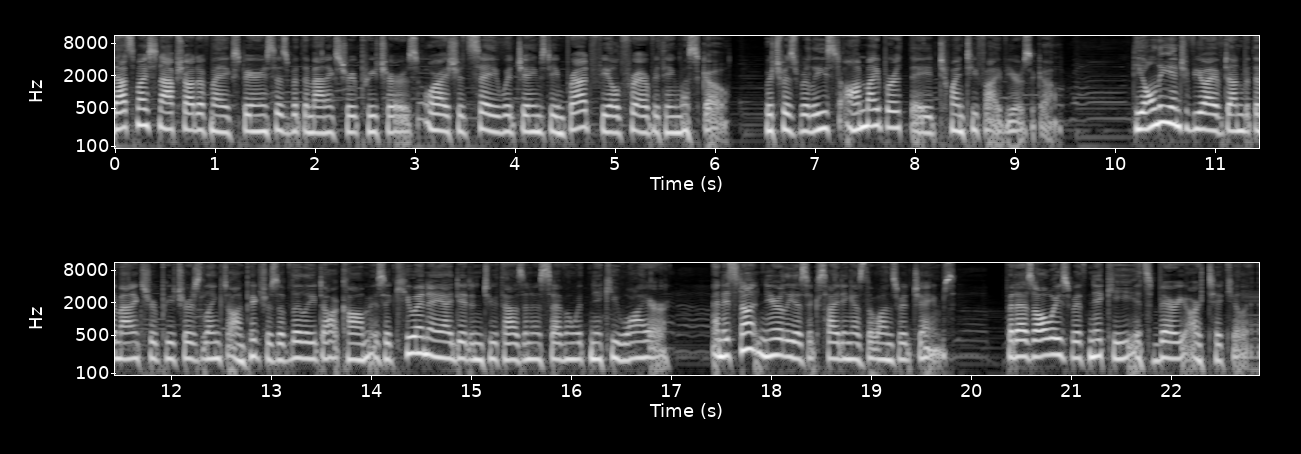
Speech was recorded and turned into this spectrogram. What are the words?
And that's my snapshot of my experiences with the Manic Street Preachers, or I should say, with James Dean Bradfield for Everything Must Go, which was released on my birthday 25 years ago. The only interview I have done with the Manic Street Preachers linked on picturesoflily.com is a Q&A I did in 2007 with Nicky Wire, and it's not nearly as exciting as the ones with James. But as always with Nicky, it's very articulate.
